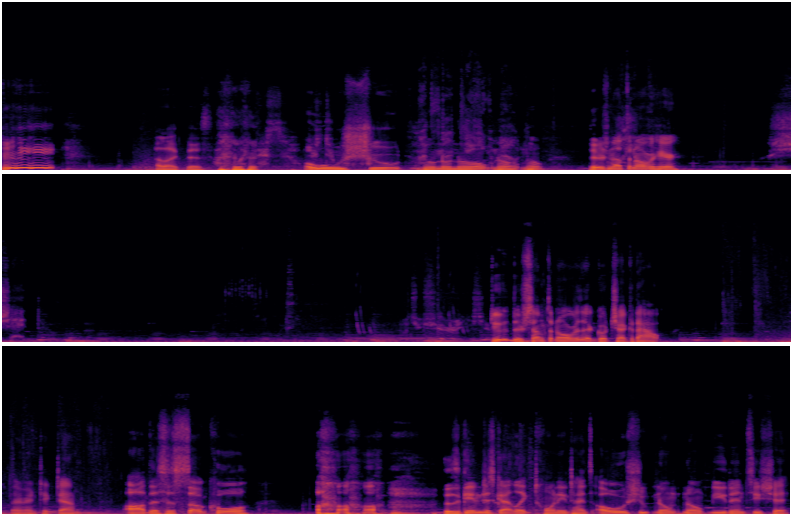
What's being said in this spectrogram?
I like this. This. oh shoot! No, no, no, no, no. There's nothing over here. Shit. Dude, there's something over there. Go check it out. Spider-Man take down. Oh, this is so cool. Oh, this game just got like 20 times. Oh shoot! No, no, you didn't see shit.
